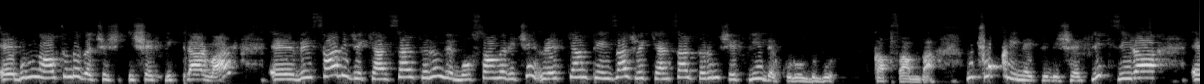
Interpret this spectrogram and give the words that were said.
E, bunun altında da çeşitli şeflikler var e, ve sadece kentsel tarım ve bostanlar için üretken peyzaj ve kentsel tarım şefliği de kuruldu bu kapsamda. Bu çok kıymetli bir şeflik. Zira e,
